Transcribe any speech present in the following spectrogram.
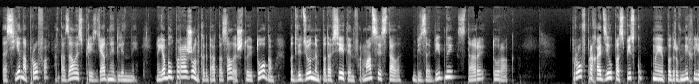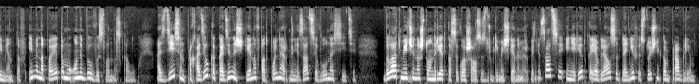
Досье на профа оказалось преизрядной длины. Но я был поражен, когда оказалось, что итогом, подведенным подо всей этой информацией, стало «безобидный старый дурак». Проф проходил по списку подрывных элементов. Именно поэтому он и был выслан на скалу. А здесь он проходил как один из членов подпольной организации в Луна-Сити. Было отмечено, что он редко соглашался с другими членами организации и нередко являлся для них источником проблем.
